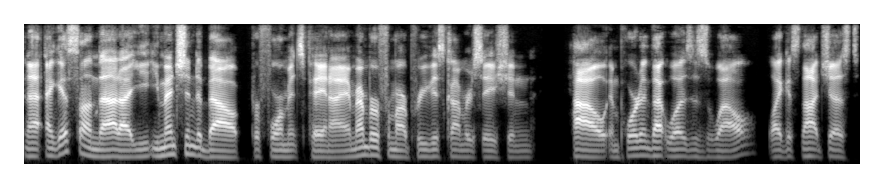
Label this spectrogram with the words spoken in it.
and I, I guess on that, I, you, you mentioned about performance pay, and I remember from our previous conversation how important that was as well. Like it's not just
